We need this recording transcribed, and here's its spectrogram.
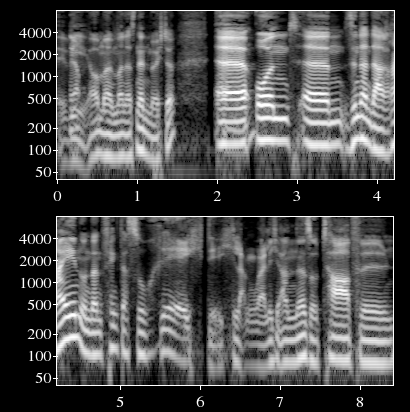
wie auch immer man das nennen möchte. Äh, und ähm, sind dann da rein und dann fängt das so richtig langweilig an, ne? So Tafeln,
